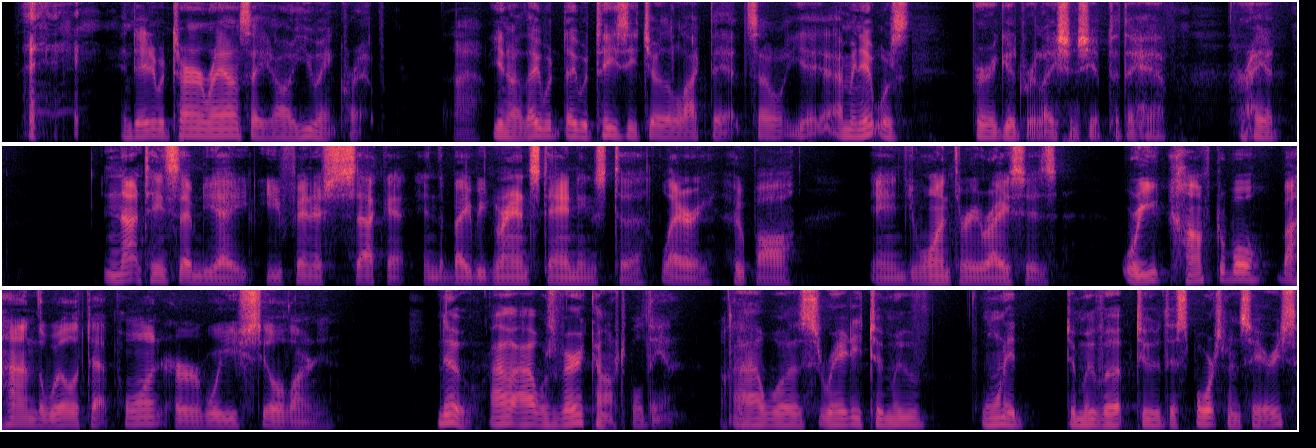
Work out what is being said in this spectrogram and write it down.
and Daddy would turn around and say, "Oh, you ain't crap." Wow. You know, they would they would tease each other like that. So yeah, I mean, it was very good relationship that they have or had. In 1978, you finished second in the baby grand standings to Larry Hoopaw, and you won three races. Were you comfortable behind the wheel at that point, or were you still learning? No, I, I was very comfortable then. I was ready to move, wanted to move up to the Sportsman Series,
